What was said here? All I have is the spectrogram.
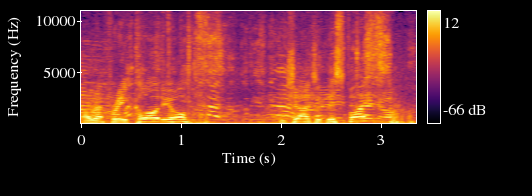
Our referee, Claudio, in charge of this fight.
